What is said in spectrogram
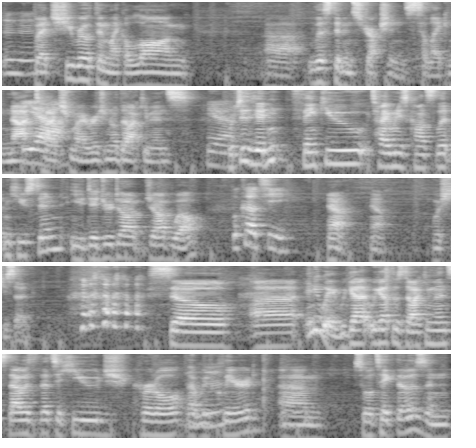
Mhm. But she wrote them like a long uh, list of instructions to like not Yeah. touch my original documents, Yeah. which they didn't. Thank you, Taiwanese consulate in Houston. You did your job job well. 不客气. Yeah, yeah. What she said. So uh, anyway, we got we got those documents. That was that's a huge hurdle that we've Mhm. cleared. Um, so we'll take those and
